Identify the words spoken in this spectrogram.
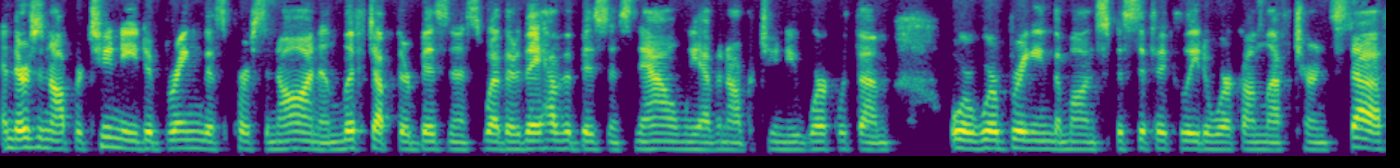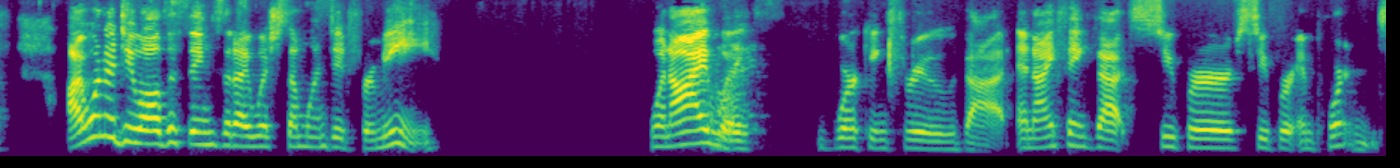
and there's an opportunity to bring this person on and lift up their business whether they have a business now and we have an opportunity to work with them or we're bringing them on specifically to work on left turn stuff. I want to do all the things that i wish someone did for me when i was working through that and i think that's super super important.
